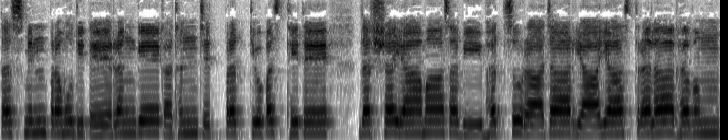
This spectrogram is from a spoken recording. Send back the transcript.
तस्मिन् प्रमुदिते रङ्गे कथञ्चित् प्रत्युपस्थिते। दर्शयामास बीभत्सुराचार्यायास्त्रलाघवम्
